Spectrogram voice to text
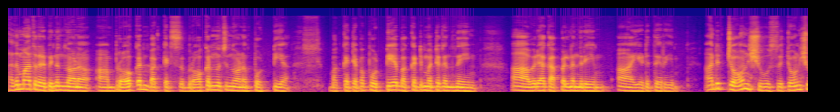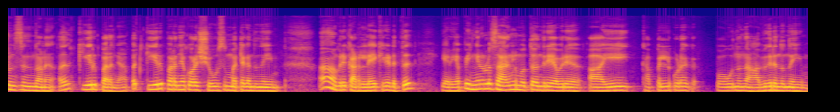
അത് മാത്രമല്ല പിന്നെ എന്താണ് ആ ബ്രോക്കൺ ബക്കറ്റ്സ് ബ്രോക്കൺ എന്ന് വെച്ചെന്താണ് പൊട്ടിയ ബക്കറ്റ് അപ്പോൾ പൊട്ടിയ ബക്കറ്റ് മറ്റൊക്കെ എന്ത് ചെയ്യും? ആ അവർ ആ കപ്പലിന് എന്ത് ചെയ്യും? ആ എടുത്തെറിയും. അതിന്റെ ടോൺ ഷൂസ് ടോൺ ഷൂസ് എന്താണ്? അത് കീറി പറഞ്ഞ അപ്പോൾ കീറി പറഞ്ഞ കുറേ ഷൂസും മറ്റൊക്കെ എന്ത് ചെയ്യും? ആ അവർ കടലിലേക്ക് എടുത്ത് എറിയും അപ്പോൾ ഇങ്ങനെയുള്ള സാധനങ്ങൾ മൊത്തം എന്ത് അവർ ഈ കപ്പലിൽ കൂടെ പോകുന്ന നാവികരെന്തെയും ചെയ്യും?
